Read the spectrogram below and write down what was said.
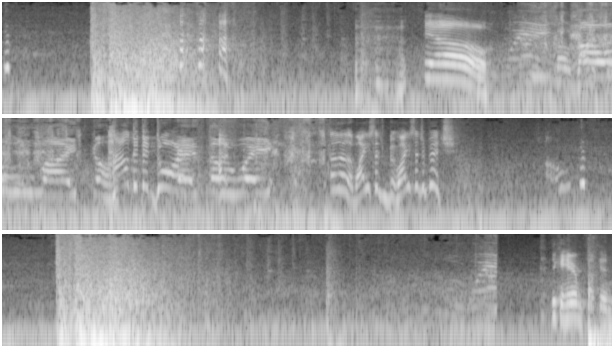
Yo. Oh my god. How did the door? There's no Uh, way. Why are you such? Why are you such a bitch? You can hear him fucking.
